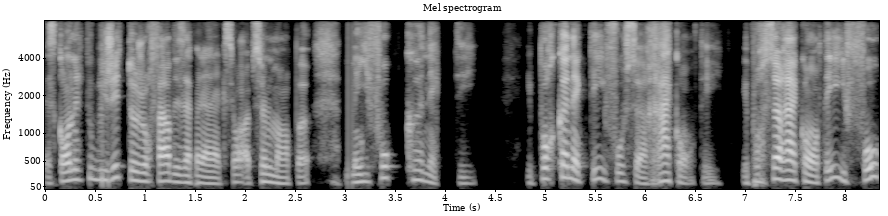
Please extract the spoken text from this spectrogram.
Est-ce qu'on est obligé de toujours faire des appels à l'action? Absolument pas. Mais il faut connecter. Et pour connecter, il faut se raconter. Et pour se raconter, il faut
